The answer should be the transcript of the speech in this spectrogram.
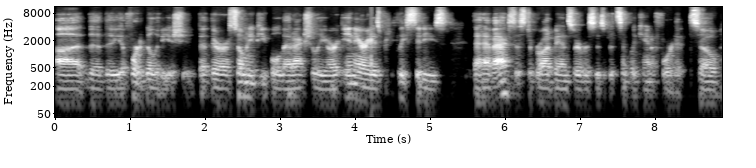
uh, the, the affordability issue, that there are so many people that actually are in areas, particularly cities, that have access to broadband services but simply can't afford it. So,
